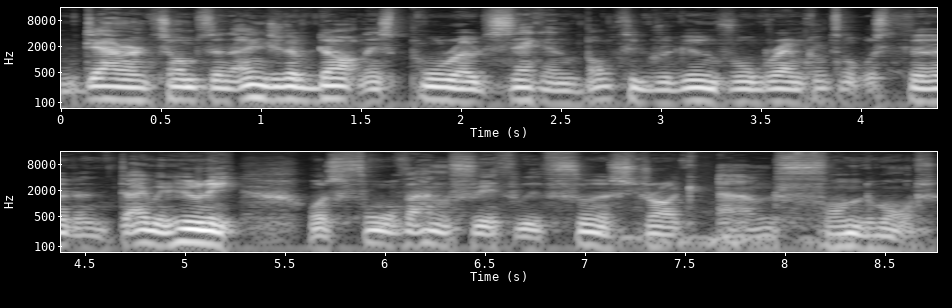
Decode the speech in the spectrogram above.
Darren Thompson. Angel of Darkness, Paul Road second. Baltic Dragoon for Graham Clutterbuck was third. And David Hooley was fourth and fifth with First Strike and Fondmort.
